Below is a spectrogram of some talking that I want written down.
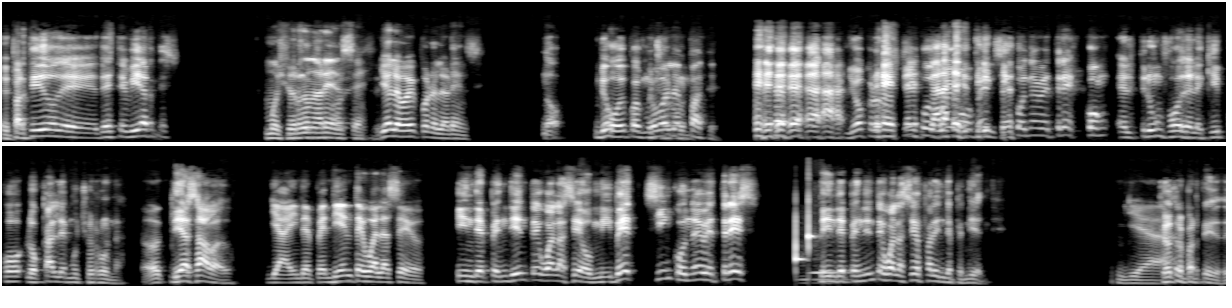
El partido de, de este viernes, Muchurrón Orense. Yo le voy por el Orense. no, yo voy por Yo mucho voy al empate. Yo pronostico juego Bet distintas. 593 con el triunfo del equipo local de Muchurruna. Ok. Día sábado. Ya, Independiente Gualaceo. Independiente Gualaceo. Mi bet 593 de Independiente Gualaceo es para Independiente. Ya. ¿Qué otro partido?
